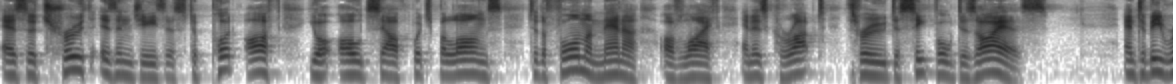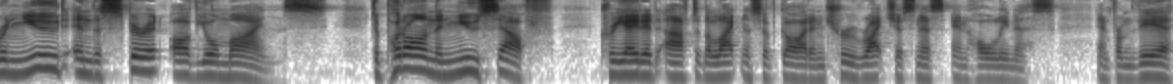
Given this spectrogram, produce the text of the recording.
as the truth is in Jesus, to put off your old self, which belongs to the former manner of life and is corrupt through deceitful desires, and to be renewed in the spirit of your minds, to put on the new self created after the likeness of God in true righteousness and holiness. And from there,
